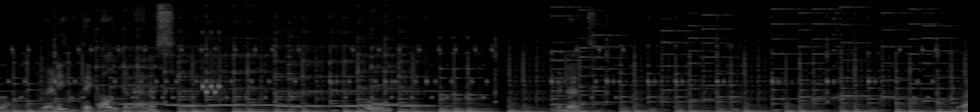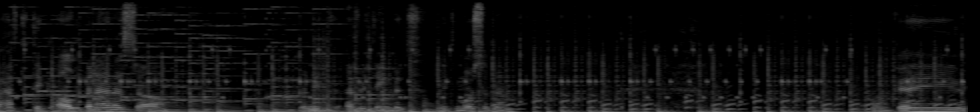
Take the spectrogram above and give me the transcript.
Bro, do I need to take all the bananas? Oh. You're. Do I have to take all the bananas? So I need everything, but need most of them. Okay, we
